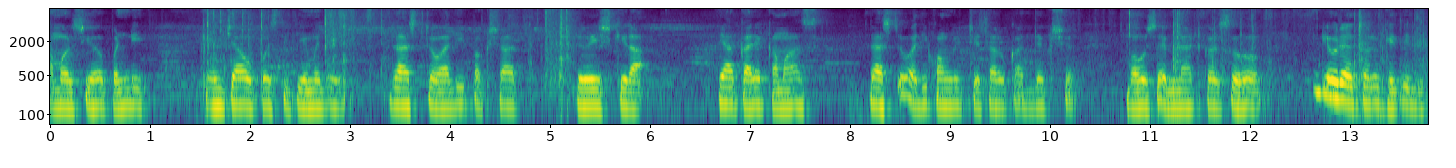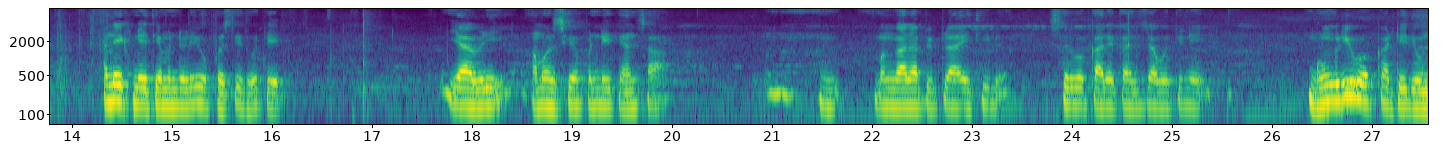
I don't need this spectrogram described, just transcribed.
अमरसिंह पंडित यांच्या उपस्थितीमध्ये राष्ट्रवादी पक्षात प्रवेश केला. या कार्यक्रमास राष्ट्रवादी काँग्रेसचे तालुकाध्यक्ष भाऊसाहेब नाटकरसह गेवराई तालुक्यातील अनेक नेते मंडळी उपस्थित होते. यावेळी अमरसिंह पंडित यांचा बंगाला पिपळा येथील सर्व कार्यकर्त्याच्या वतीने घुंगडी व काठी देऊन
